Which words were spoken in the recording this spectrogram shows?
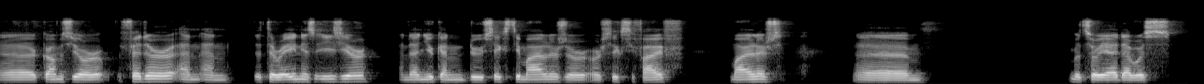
uh, comes your fitter and and the terrain is easier, and then you can do 60 milers or, or 65 milers. Um, but so yeah, that was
